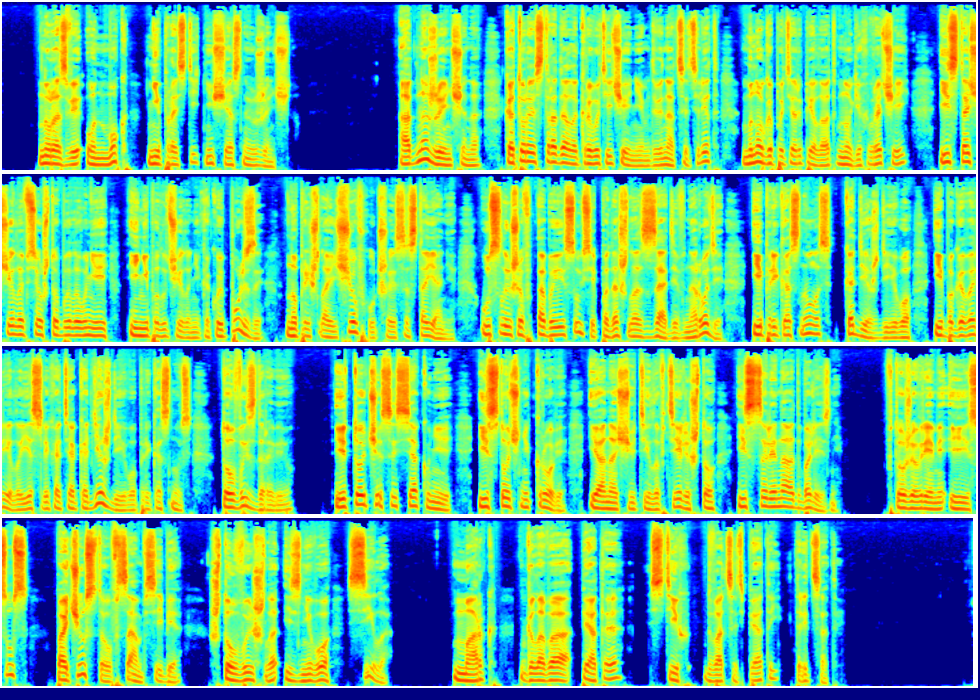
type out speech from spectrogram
Но разве он мог не простить несчастную женщину? Одна женщина, которая страдала кровотечением 12 лет, много потерпела от многих врачей, истощила все, что было у ней, и не получила никакой пользы, но пришла еще в худшее состояние. Услышав об Иисусе, подошла сзади в народе и прикоснулась к одежде его, ибо говорила, если хотя к одежде его прикоснусь, то выздоровею. И тотчас иссяк у ней источник крови, и она ощутила в теле, что исцелена от болезни. В то же время Иисус, почувствовав сам в себе, что вышла из него сила. Марк, глава 5, стих 25-30.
